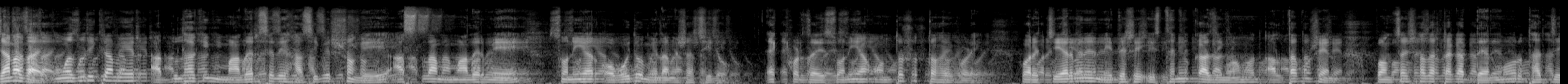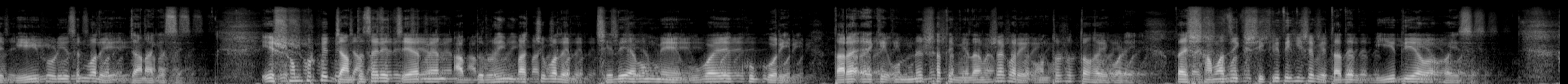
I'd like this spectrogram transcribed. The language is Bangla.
জানা যায় উমাজুরি গ্রামের আব্দুল হাকিম মালের ছেলে হাসিবের সঙ্গে আসলাম মালের মেয়ে সোনিয়ার অবৈধ মেলামেশা ছিল। এক পর্যায়ে সোনিয়া অন্তঃসত্ত্বা হয়ে পড়ে। পরে চেয়ারম্যানের নির্দেশে স্থানীয় কাজী মোহাম্মদ আলতাফ হোসেন পঞ্চাশ হাজার টাকা দেনমোর ধার্যে বিয়ে পড়িয়েছেন বলে জানা গেছে। এ সম্পর্কে জানতে চাইলে চেয়ারম্যান আব্দুর রহিম বাচ্চু বলেন, ছেলে এবং মেয়ে উভয়ে খুব গরিব। তারা একে অন্যের সাথে মেলামেশা করে অন্তঃসত্ত্বা হয়ে পড়ে। তাই সামাজিক স্বীকৃতি হিসেবে তাদের বিয়ে দেওয়া হয়েছে।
